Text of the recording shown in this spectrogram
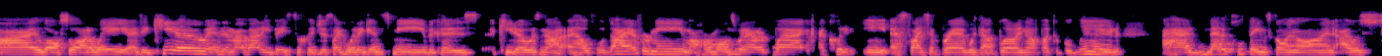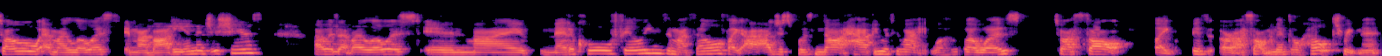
I lost a lot of weight, I did keto, and then my body basically just like went against me because keto was not a helpful diet for me. My hormones went out of whack. I couldn't eat a slice of bread without blowing up like a balloon. I had medical things going on. I was so at my lowest in my body image issues. I was at my lowest in my medical feelings in myself. Like I, I just was not happy with who I who I was. So I sought like or I sought mental health treatment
